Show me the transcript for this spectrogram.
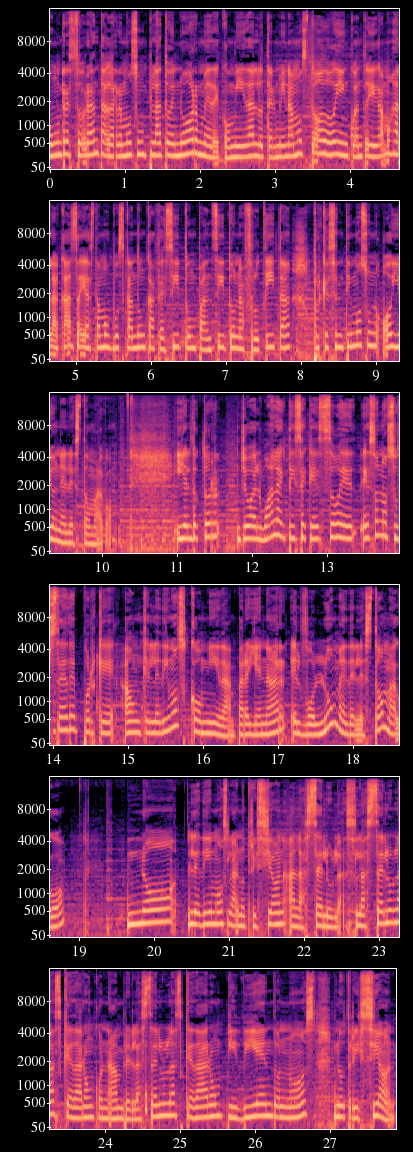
un restaurante, agarremos un plato enorme de comida, lo terminamos todo y en cuanto llegamos a la casa ya estamos buscando un cafecito, un pancito, una frutita, porque sentimos un hoyo en el estómago. Y el doctor Joel Wallach dice que eso, es, eso no sucede porque aunque le dimos comida para llenar el volumen del estómago, no le dimos la nutrición a las células. Las células quedaron con hambre, las células quedaron pidiéndonos nutrición.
